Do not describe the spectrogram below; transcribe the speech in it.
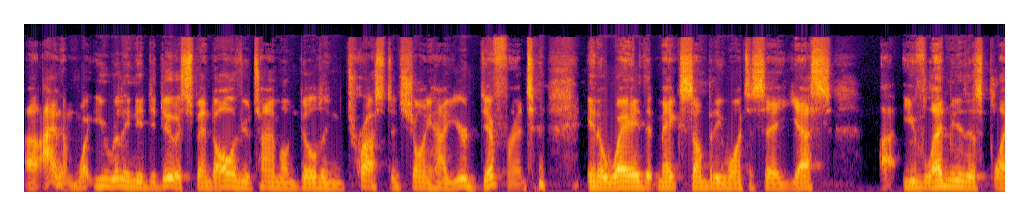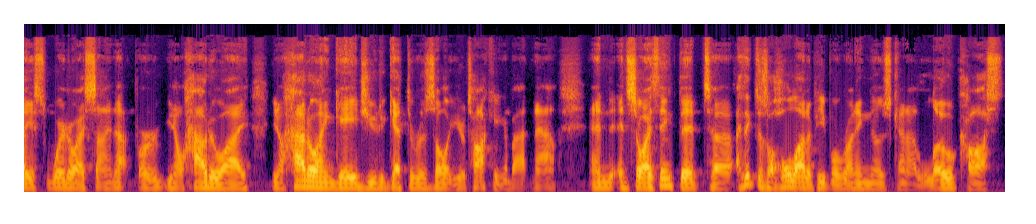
uh, item. What you really need to do is spend all of your time on building trust and showing how you're different in a way that makes somebody want to say, yes, uh, you've led me to this place where do i sign up? Or you know how do i you know how do i engage you to get the result you're talking about now? And and so i think that uh, i think there's a whole lot of people running those kind of low cost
